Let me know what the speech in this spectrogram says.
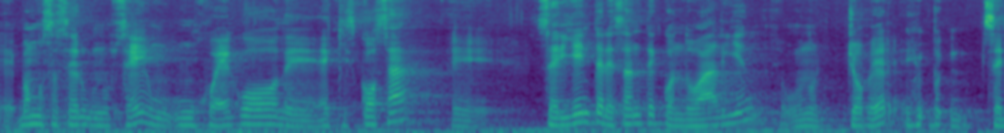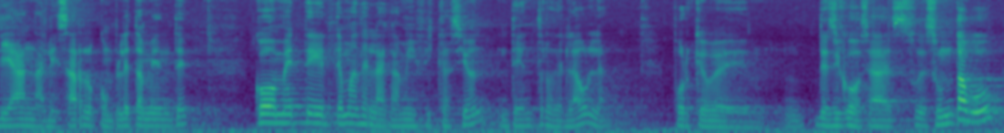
Eh, vamos a hacer, no sé, un, juego de X cosa. Eh, sería interesante cuando alguien, uno, yo ver, sería analizarlo completamente, cómo mete el tema de la gamificación dentro del aula. Porque, eh, les digo, o sea, es, un tabú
